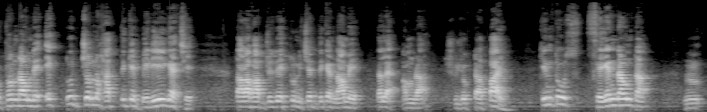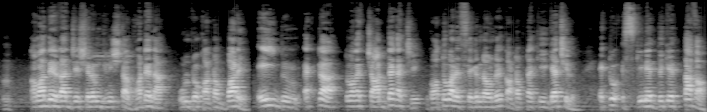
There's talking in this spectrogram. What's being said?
প্রথম রাউন্ডে একটুর জন্য হাত থেকে বেরিয়ে গেছে, তারা ভাবছে যে একটু নিচের দিকে নামে, তাহলে আমরা সুযোগটা পাই। কিন্তু সেকেন্ড রাউন্ডটা আমাদের রাজ্যে সেরম জিনিসটা ঘটে না, উল্টো কাট অফ বাড়ে। এই একটা তোমাকে চার্ট দেখাচ্ছি গতবারে সেকেন্ড রাউন্ডে কাট অফটা কি গেছিল? একটু স্ক্রিনের দিকে তাকাও।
